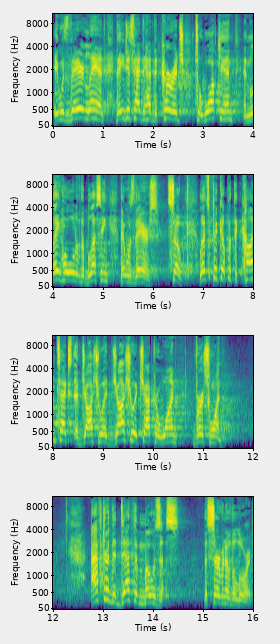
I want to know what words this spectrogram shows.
It was their land. They just had to have the courage to walk in and lay hold of the blessing that was theirs. So let's pick up with the context of Joshua, Joshua chapter 1, verse 1. After the death of Moses, the servant of the Lord,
